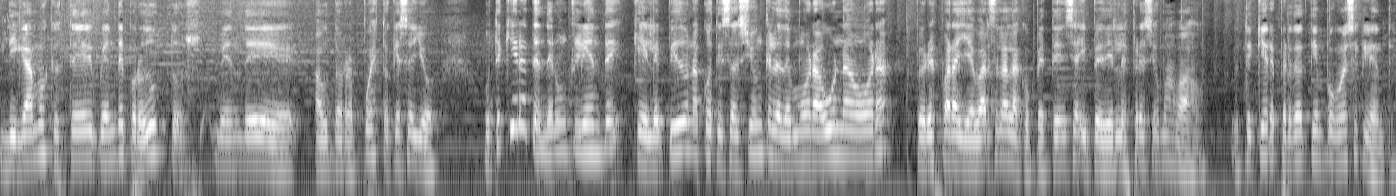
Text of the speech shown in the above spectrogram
Digamos que usted vende productos, vende autorrepuesto, qué sé yo. Usted quiere atender un cliente que le pide una cotización que le demora una hora, pero es para llevársela a la competencia y pedirles precios más bajos. ¿Usted quiere perder tiempo con ese cliente?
